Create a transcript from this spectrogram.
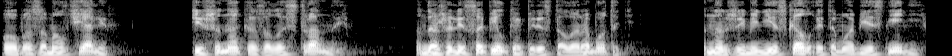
Оба замолчали. Тишина казалась странной. Даже лесопилка перестала работать. Но Джимми не искал этому объяснений.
